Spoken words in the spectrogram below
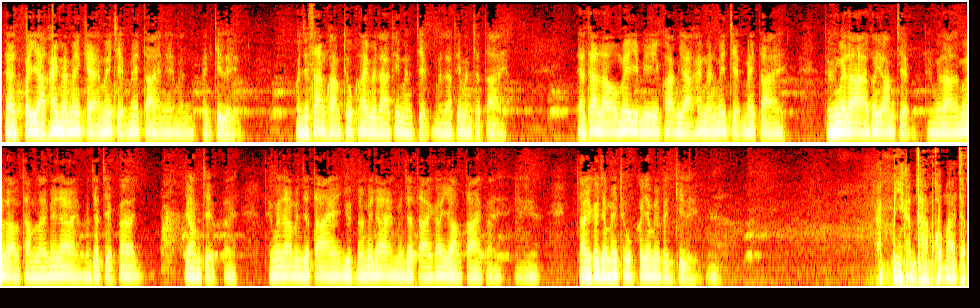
แต่ไปอยากให้มันไม่แก่ไม่เจ็บไม่ตายเนี่ยมันเป็นกิเลสมันจะสร้างความทุกข์ให้เวลาที่มันเจ็บ เวลาที่มันจะตาย แต่ถ้าเราไม่มีความอยากให้มันไม่เจ็บไม่ตาย ถึงเวลาก็ยอมเจ็บ ถึงเวลาเมื่อเราทำอะไรไม่ได้ มันจะเจ็บก็ยอมเจ็บไป ถึงเวลามันจะตายหยุดมันไม่ได้ มันจะตายก็ยอมตายไปอย่างนี้ใจก็จะไม่ทุกข์ก็จะไม่เป็นกิเลสมีคำถามเข้ามาจาก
